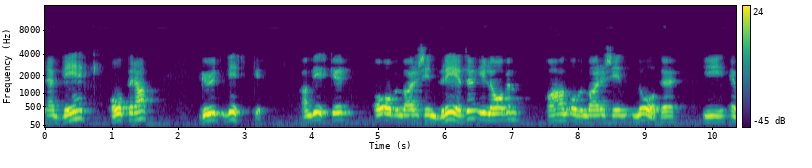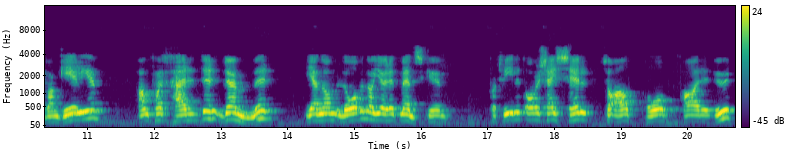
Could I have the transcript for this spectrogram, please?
det er verk, opera. Gud virker. Han virker og åpenbarer sin vrede i loven, og han åpenbarer sin nåde i evangeliet. Han forferder, dømmer gjennom loven og gjør et menneske fortvilet over seg selv, så alt håp farer ut.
